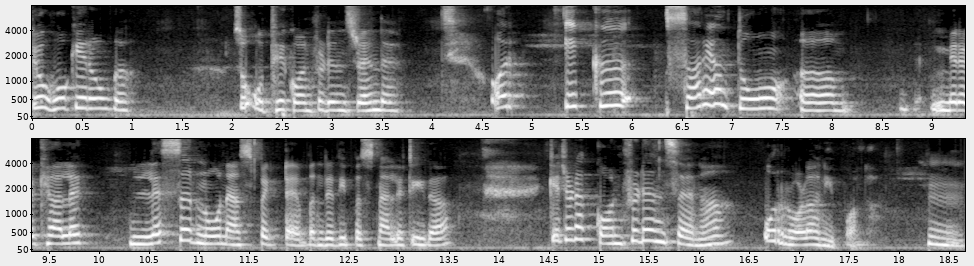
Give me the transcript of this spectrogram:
ਤੇ ਉਹ ਹੋ ਕੇ ਰਹੂਗਾ। ਸੋ ਉੱਥੇ ਕੌਨਫੀਡੈਂਸ ਰਹਿੰਦਾ ਹੈ। ਔਰ ਇੱਕ ਸਾਰਿਆਂ ਤੋਂ ਮੇਰਾ ਖਿਆਲ ਹੈ ਲੈਸਰ ਨੋਨ ਐਸਪੈਕਟ ਹੈ ਬੰਦੇ ਦੀ ਪਰਸਨੈਲਿਟੀ ਦਾ ਕਿ ਜਿਹੜਾ ਕੌਨਫੀਡੈਂਸ ਹੈ ਨਾ ਉਹ ਰੌਲਾ ਨਹੀਂ ਪਾਉਂਦਾ। ਹੂੰ।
